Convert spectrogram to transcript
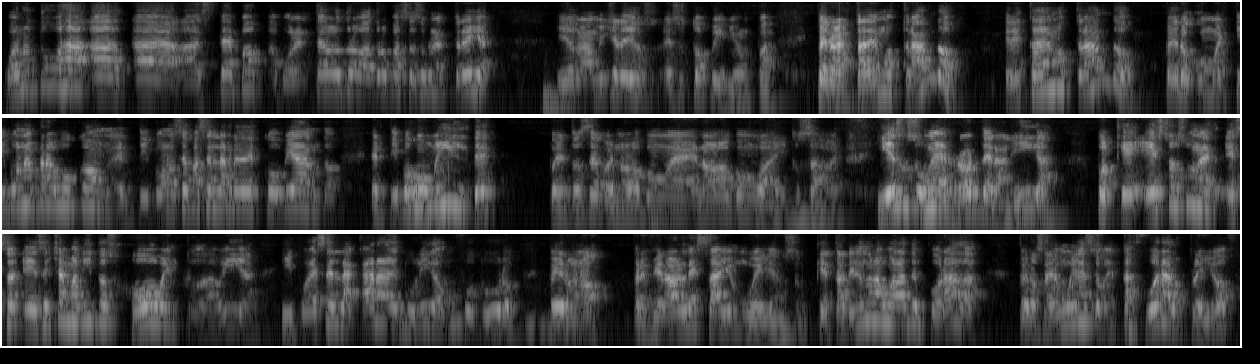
cuando tú vas a, step up, a ponerte al otro, otro paso a ser una estrella? Y Donovan Mitchell le dijo, eso es tu opinión, pa. Pero la está demostrando. él está demostrando, pero como el tipo no es bravucón, el tipo no se pasa en las redes copiando, el tipo es humilde, pues entonces pues no lo pongo, no lo pongo ahí, tú sabes. Y eso es un error de la liga, porque eso es una, ese chamaquito es joven todavía y puede ser la cara de tu liga en un futuro, pero no, prefiero darle a Zion Williamson, que está teniendo una buena temporada, pero Zion Williamson está fuera de los playoffs.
